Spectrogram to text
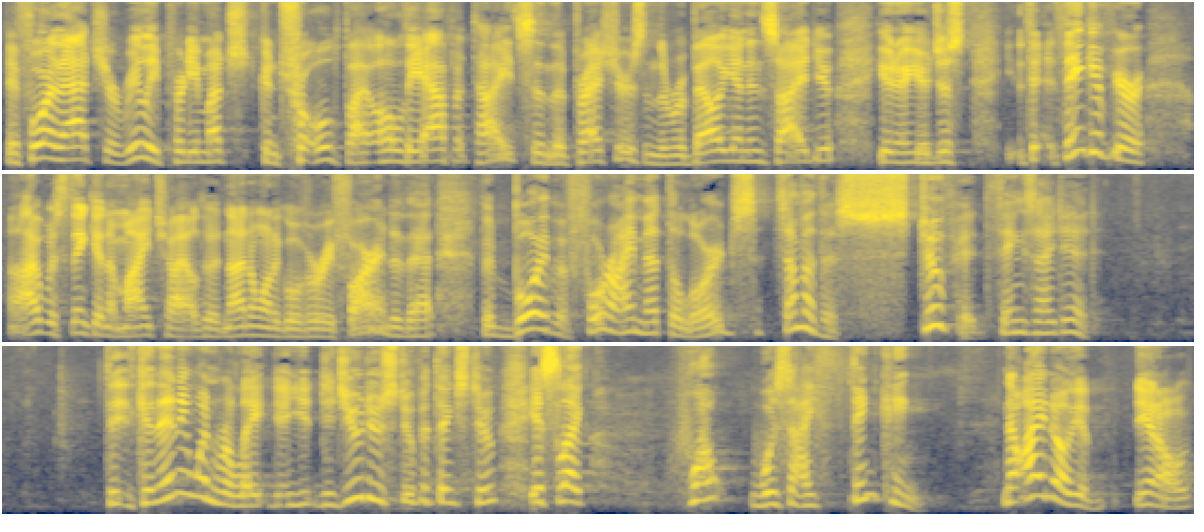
Before that, you're really pretty much controlled by all the appetites and the pressures and the rebellion inside you. You know, you're just, th- think of your, I was thinking of my childhood, and I don't want to go very far into that, but boy, before I met the Lord, some of the stupid things I did. Did, can anyone relate? Did you do stupid things too? It's like, what was I thinking? Now, I know you, you know,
